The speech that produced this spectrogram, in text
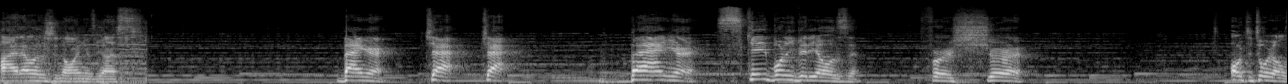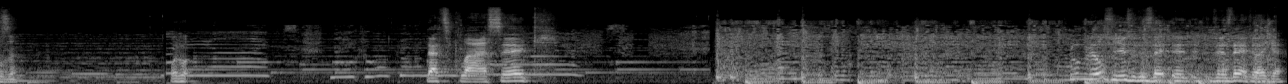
Alright, that was annoying to be honest. Banger. Chat, chat. Banger. Skateboarding videos. For sure. Or tutorials. What? That's classic. People also use it this day, to this day I feel like.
